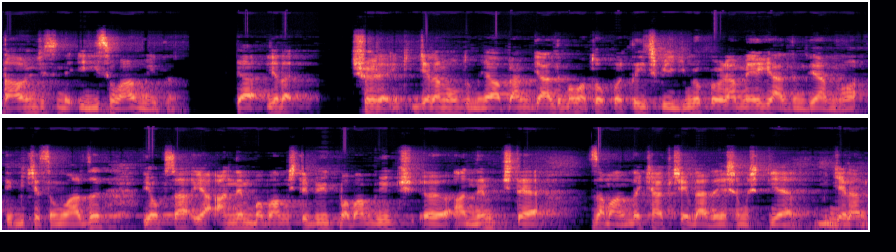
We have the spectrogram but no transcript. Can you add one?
daha öncesinde ilgisi var mıydı? Ya ya da şöyle gelen oldu mu? Ya ben geldim ama toprakta hiç bilgim yok öğrenmeye geldim diyen bir kesim vardı. Yoksa ya annem babam işte büyük babam büyük e, annem işte zamanında kerpiç evlerde yaşamış diye gelen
